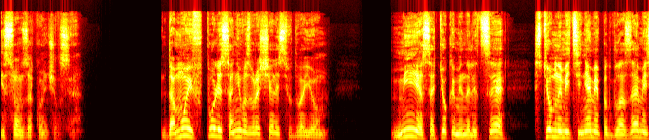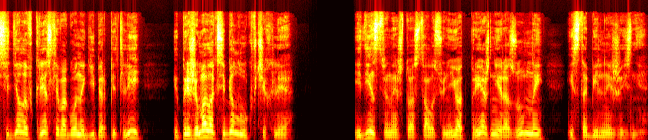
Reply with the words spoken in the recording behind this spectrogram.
и сон закончился. Домой в полис они возвращались вдвоем. Мия с отеками на лице, с темными тенями под глазами сидела в кресле вагона гиперпетли и прижимала к себе лук в чехле. Единственное, что осталось у нее от прежней, разумной и стабильной жизни.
